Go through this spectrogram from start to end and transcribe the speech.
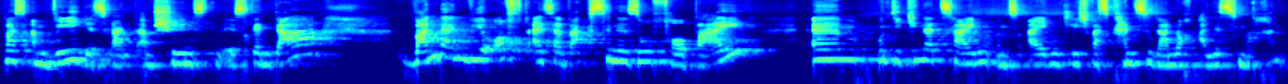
was am Wegesrand am schönsten ist. Denn da wandern wir oft als Erwachsene so vorbei ähm, und die Kinder zeigen uns eigentlich, was kannst du da noch alles machen.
